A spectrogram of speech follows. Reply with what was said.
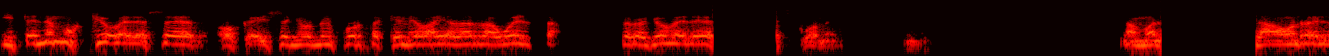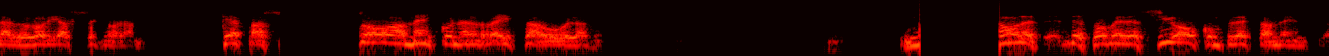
Y tenemos que obedecer. Ok, Señor, no importa que me vaya a dar la vuelta, pero yo obedezco, amén. La honra y la gloria al Señor, amén. ¿Qué pasó, amén, con el rey Saúl? No desobedeció completamente.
